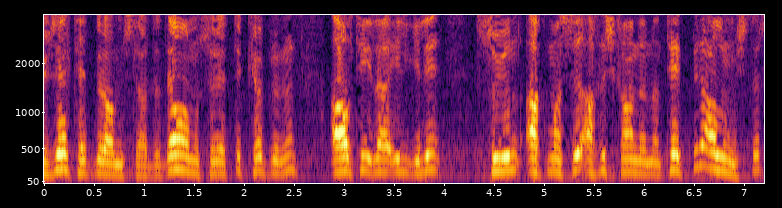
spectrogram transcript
güzel tedbir almışlardır. Devamlı surette köprünün altıyla ilgili suyun akması, akışkanlığının tedbiri alınmıştır.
